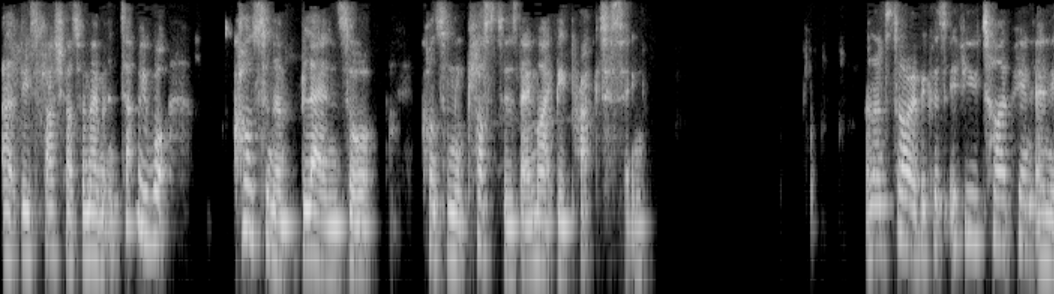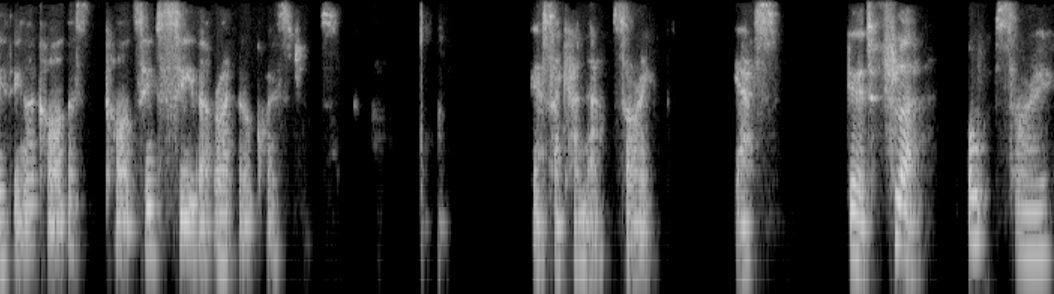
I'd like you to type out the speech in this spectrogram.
uh, these flashcards for a moment and tell me what consonant blends or consonant clusters they might be practicing. And I'm sorry because if you type in anything, I can't I can't seem to see that right now. Questions? Yes, I can now. Sorry. Yes. Good. Fl. Oh, sorry.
